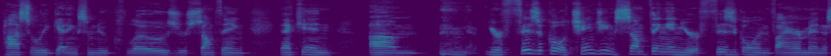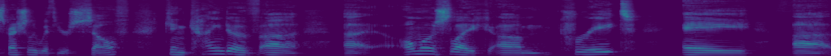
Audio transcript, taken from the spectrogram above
possibly getting some new clothes or something that can um, your physical changing something in your physical environment especially with yourself can kind of uh, uh, almost like um, create a uh,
